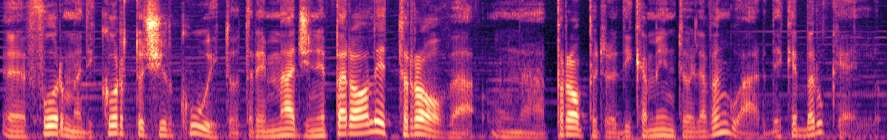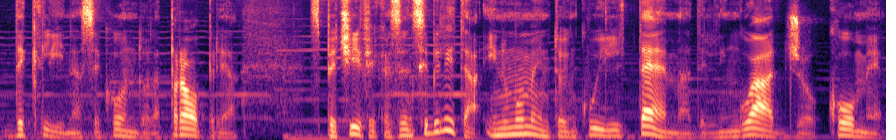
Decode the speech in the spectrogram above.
eh, forma di cortocircuito tra immagini e parole trova un proprio radicamento dell'avanguardia che Baruchello declina secondo la propria specifica sensibilità in un momento in cui il tema del linguaggio come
